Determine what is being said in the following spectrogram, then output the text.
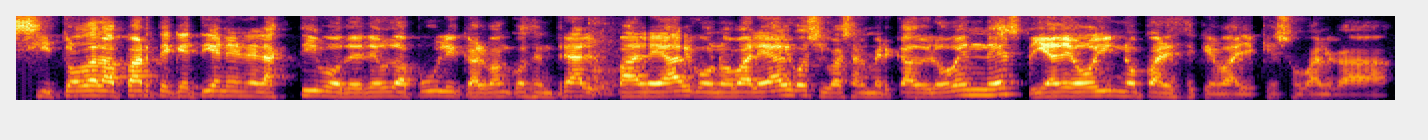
si toda la parte que tiene en el activo de deuda pública el Banco Central vale algo o no vale algo, si vas al mercado y lo vendes, día de hoy no parece que, vaya, que eso valga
